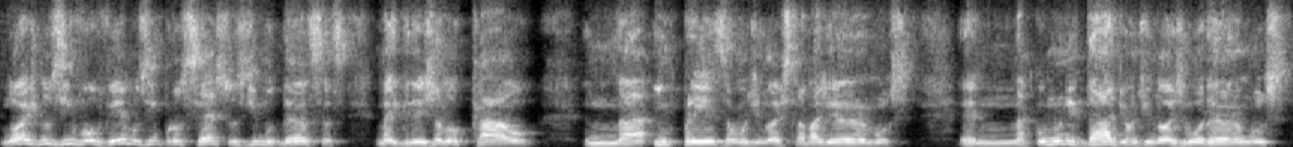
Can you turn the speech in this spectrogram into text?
nós nos envolvemos em processos de mudanças na igreja local, na empresa onde nós trabalhamos, é, na comunidade onde nós moramos,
